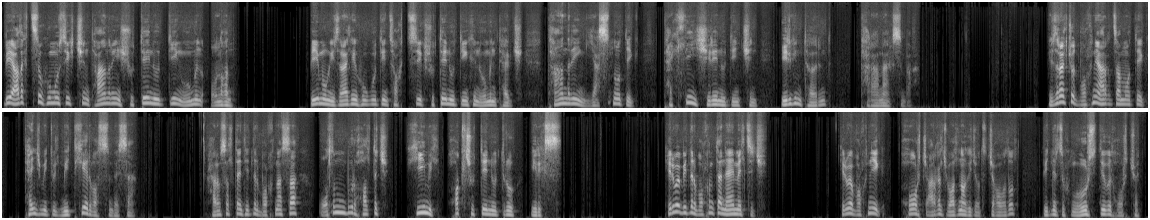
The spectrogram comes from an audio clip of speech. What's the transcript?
Би алагдсан хүмүүсийг чинь та нарын шүтээнүүдийн өмнө унгана. Би мөн Израилийн хүүгүүдийн цогцсыг шүтээнүүдийнх нь өмнө тавьж та нарын яснуудыг тахлын ширээнүүдийн чинь эргэн тойронд тараана гэсэн баг. Израильчууд Бурхны арга замуудыг таньж мэдвэл мэдхээр болсон байсан. Харамсалтай нь тэд нар Бурхнаасаа улам бүр холдож хиймэл хотл шүтээнүүд рүү эргэсэн. Хэрвээ бид нар Бурхантай наймаалцж хэрвээ Бурхныг хуурч аргалж болно гэж бодож байгаа бол бид нар зөвхөн өөрсдийгөө л хуурч байна.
